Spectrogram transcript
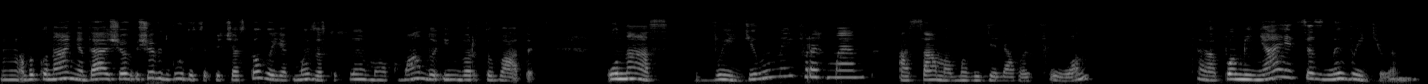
виконання, да, що, що відбудеться під час того, як ми застосуємо команду інвертувати? У нас виділений фрагмент, а саме ми виділяли фон, е, поміняється з невиділеним.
